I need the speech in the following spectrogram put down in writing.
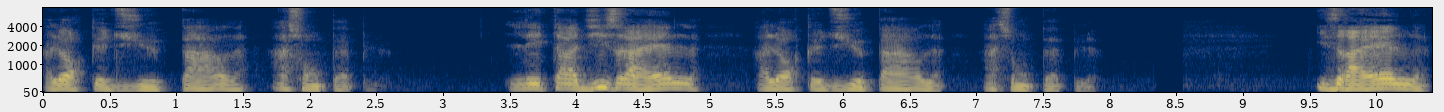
alors que Dieu parle à son peuple. L'état d'Israël alors que Dieu parle à son peuple. Israël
